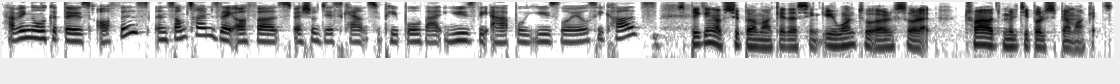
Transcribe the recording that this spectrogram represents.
having a look at those offers. And sometimes they offer special discounts for people that use the app or use loyalty cards. Speaking of supermarket, I think you want to also like try out multiple supermarkets.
